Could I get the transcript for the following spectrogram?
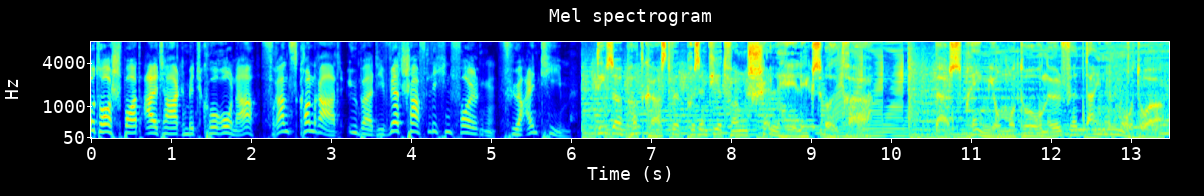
Motorsportalltag mit Corona. Franz Konrad über die wirtschaftlichen Folgen für ein Team. Dieser Podcast wird präsentiert von Shell Helix Ultra. Das Premium-Motorenöl für deinen Motor.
